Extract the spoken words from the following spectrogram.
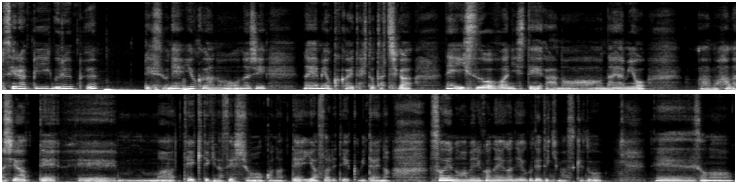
セラピーグループですよね。よくあの同じ悩みを抱えた人たちが、ね、椅子を輪にしてあの悩みをあの話し合って、えー、まあ、定期的なセッションを行って癒されていくみたいなそういうのアメリカの映画でよく出てきますけどでその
